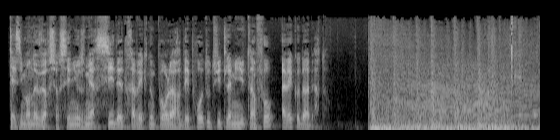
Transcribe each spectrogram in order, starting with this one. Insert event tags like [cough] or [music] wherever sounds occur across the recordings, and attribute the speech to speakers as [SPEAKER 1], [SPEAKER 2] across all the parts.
[SPEAKER 1] Quasiment 9h sur CNews. Merci d'être avec nous pour l'heure des pros. Tout de suite, la Minute Info avec Audrey Berthaud.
